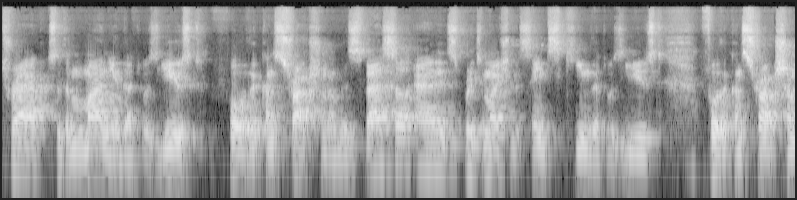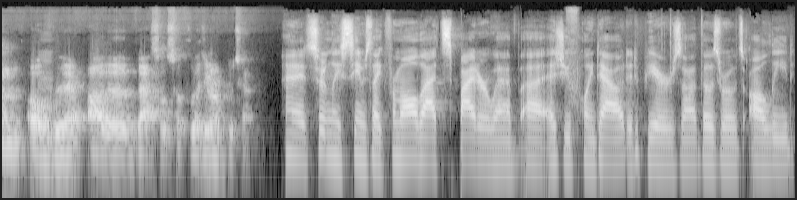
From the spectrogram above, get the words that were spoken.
tracked the money that was used for the construction of this vessel, and it's pretty much the same scheme that was used for the construction of the other vessels of Vladimir Putin. And it certainly seems like from all that spider web, uh, as you point out, it appears uh, those roads all lead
